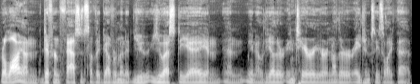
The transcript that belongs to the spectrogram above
rely on different facets of the government at U- USDA and and you know the other Interior and other agencies like that?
